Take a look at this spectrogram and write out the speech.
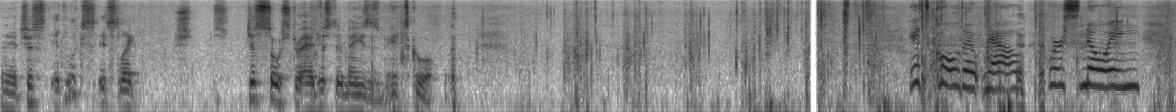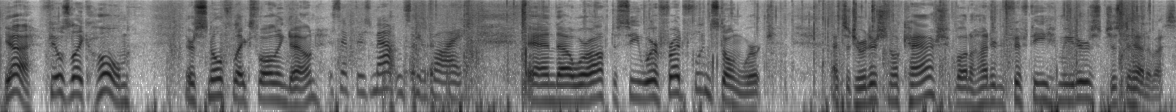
And it just, it looks, it's like, just so straight, it just amazes me. It's cool. It's cold out now. We're snowing, yeah, feels like home. There's snowflakes falling down. except there's mountains nearby. And uh, we're off to see where Fred Flintstone worked. That's a traditional cache, about 150 meters just ahead of us.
